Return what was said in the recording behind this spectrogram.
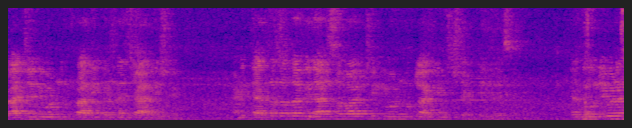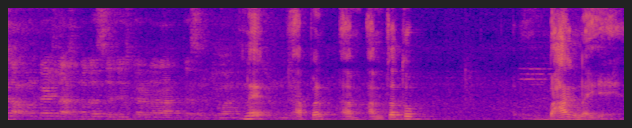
राज्य निवडणूक प्राधिकरणाचे आदेश आहे आणि त्यातच आता विधानसभाची निवडणूक लागण्याची शक्यता आहे. सर त्या दोन्ही वेळेस आपण काय शासनाला सजेस्ट करणार आहात का सर? किंवा नाही आपण आम आमचा तो भाग नाही आहे?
